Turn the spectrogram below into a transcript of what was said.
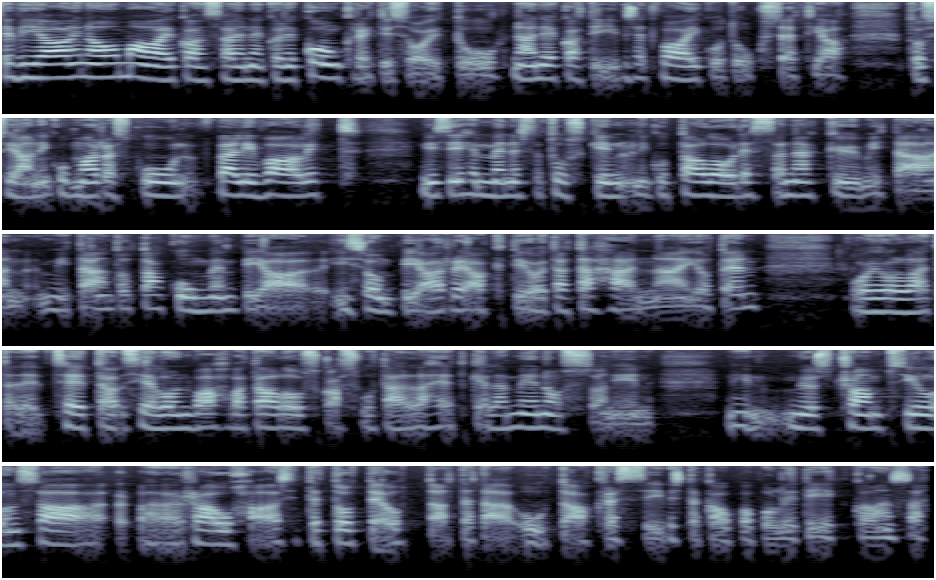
se vie aina omaa aikansa ennen kuin ne konkretisoituu, nämä negatiiviset vaikutukset. Ja tosiaan niin kuin marraskuun välivaalit, niin siihen mennessä tuskin niin kuin taloudessa näkyy mitään, mitään tota kummempia, isompia reaktioita tähän näin. Joten voi olla, että se, että siellä on vahva talouskasvu tällä hetkellä menossa, niin, niin myös Trump silloin saa äh, rauhaa sitten toteuttaa tätä uutta aggressiivista kauppapolitiikkaansa.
